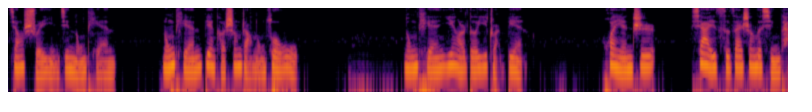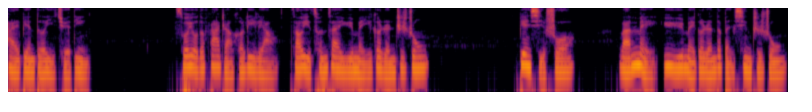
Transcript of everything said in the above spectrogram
将水引进农田，农田便可生长农作物，农田因而得以转变。换言之，下一次再生的形态便得以决定。所有的发展和力量早已存在于每一个人之中。便喜说：“完美寓于每个人的本性之中，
